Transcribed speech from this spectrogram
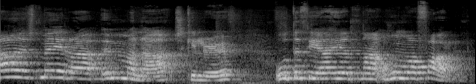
aðeins meira um hana, skilur út af því að hérna, hún var farin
